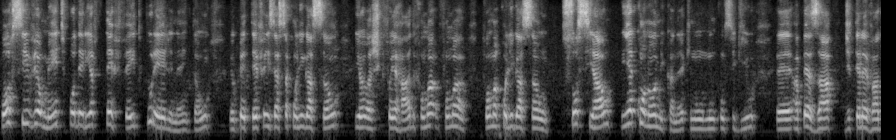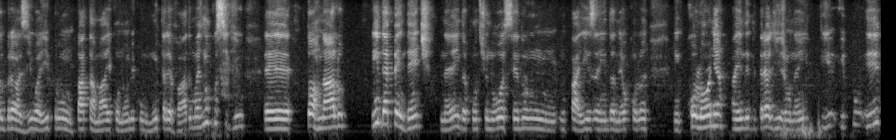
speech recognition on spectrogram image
possivelmente poderia ter feito por ele, né? Então, o PT fez essa coligação e eu acho que foi errado, foi uma, foi uma, foi uma coligação social e econômica, né? Que não, não conseguiu é, apesar de ter levado o Brasil aí para um patamar econômico muito elevado, mas não conseguiu é, torná-lo independente, né, ainda continuou sendo um, um país ainda neocolônia, em colônia ainda de imperialismo, né, e, e, e,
